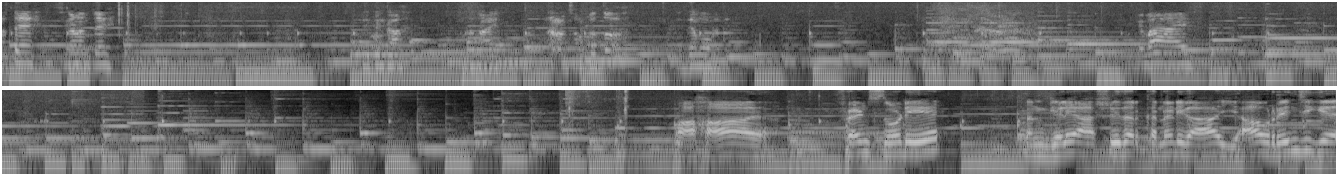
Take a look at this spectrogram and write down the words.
ಮತ್ತೆ ಸಿಗೋಣಂತೆ. ಬಾಯ್ ಸ್ವಲ್ಪ ಹೊತ್ತು ನಿದ್ದೆ ಮಾಡ್ಬಿಡ್ತೀನಿ ಬಾಯ್ ಆಹಾ ಫ್ರೆಂಡ್ಸ್ ನೋಡಿ ನನ್ನ ಗೆಳೆಯ ಶ್ರೀಧರ್ ಕನ್ನಡಿಗ ಯಾವ ರೇಂಜಿಗೆ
